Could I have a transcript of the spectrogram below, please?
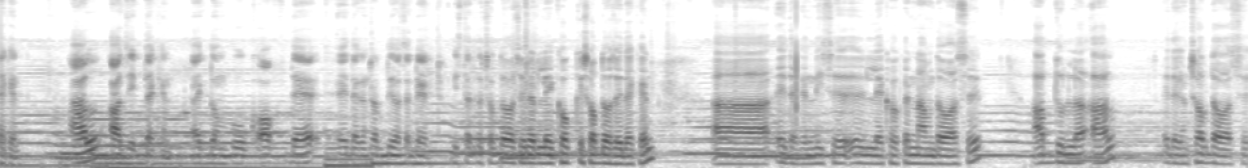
দেখেন। আল আজিব দেখেন, একদম বুক অফ দ্য এই দেখেন দেওয়া আছে ডেট বিস্তারিত শব্দ আছে এটার লেখককে শব্দ আছে দেখেন। এই দেখেন, নিচে লেখকের নাম দেওয়া আছে, আবদুল্লাহ আল, এই দেখেন দেওয়া আছে,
